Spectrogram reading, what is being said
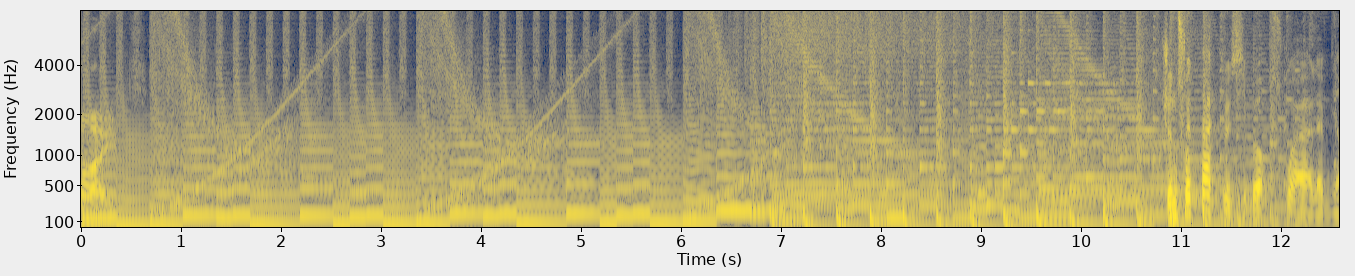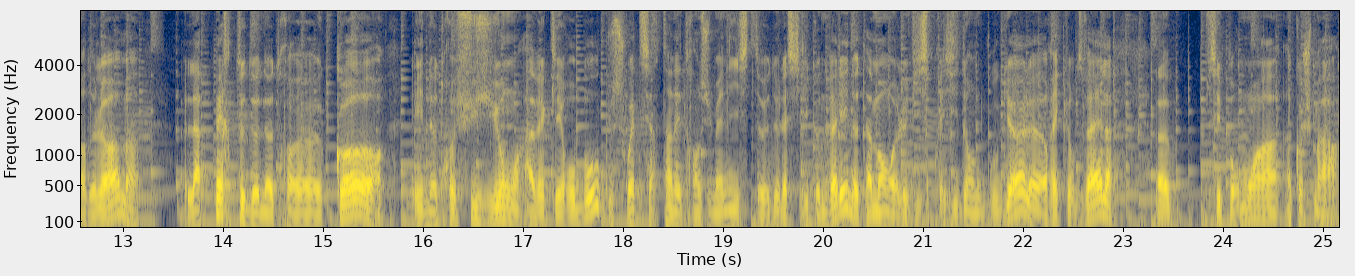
Je ne souhaite pas que le cyborg soit l'avenir de l'homme. La perte de notre corps et notre fusion avec les robots, que souhaitent certains des transhumanistes de la Silicon Valley, notamment le vice-président de Google, Ray Kurzweil, euh, c'est pour moi un cauchemar.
